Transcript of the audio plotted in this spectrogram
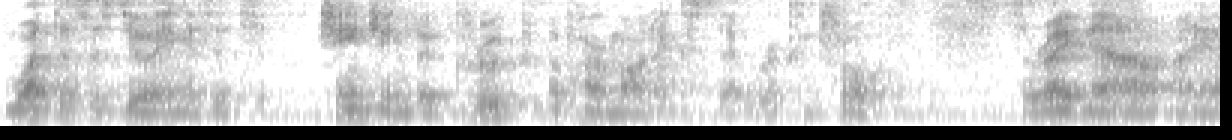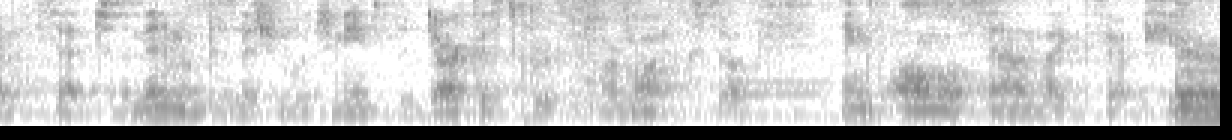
what this is doing is it's changing the group of harmonics that we're controlling. So right now I have it set to the minimum position, which means the darkest group of harmonics. So things almost sound like pure,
